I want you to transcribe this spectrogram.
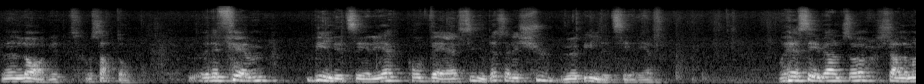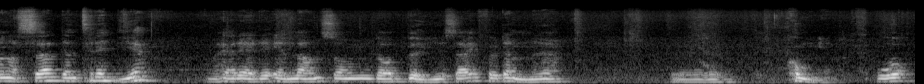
den laget och satt upp. Det är fem bildserier på var sida, så är det 20 bildserier. Och här ser vi alltså Shalmanassar den tredje. Och här är det en land som då böjer sig för denne eh, kungen. Och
